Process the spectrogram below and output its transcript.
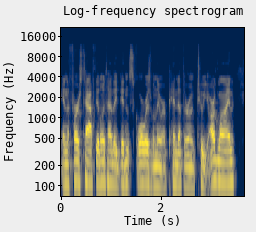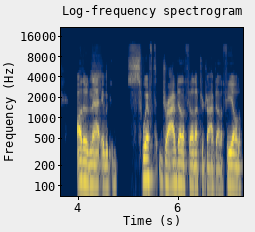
In the first half, the only time they didn't score was when they were pinned at their own two yard line. Other than that, it was swift drive down the field after drive down the field.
